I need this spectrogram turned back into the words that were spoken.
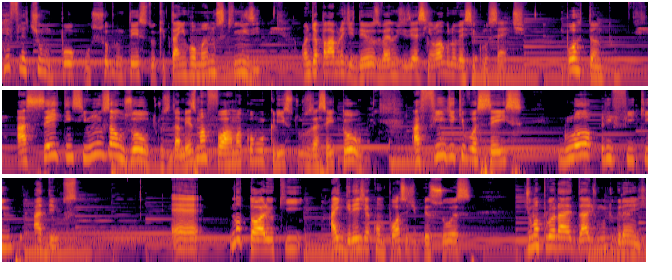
refletir um pouco sobre um texto que está em Romanos 15, onde a palavra de Deus vai nos dizer assim, logo no versículo 7. Portanto, aceitem-se uns aos outros da mesma forma como Cristo os aceitou a fim de que vocês glorifiquem a Deus. É notório que a igreja é composta de pessoas de uma pluralidade muito grande.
